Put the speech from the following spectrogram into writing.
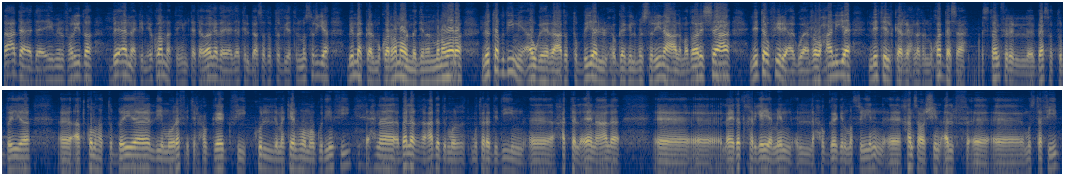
بعد أدائهم الفريضة بأماكن إقامتهم تتواجد عيادات البعثة الطبية المصرية بمكة المكرمة والمدينة المنورة لتقديم أوجه الرعاية الطبية للحجاج المصريين على مدار الساعة لتوفير أجواء روحانية لتلك الرحلة المقدسة. استنفر البعثة الطبية أطقمها الطبية لمرافقة الحجاج في كل مكان هم موجودين فيه. إحنا بلغ عدد المترددين حتى الآن على العيادات الخارجية من الحجاج المصريين 25 ألف مستفيد.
